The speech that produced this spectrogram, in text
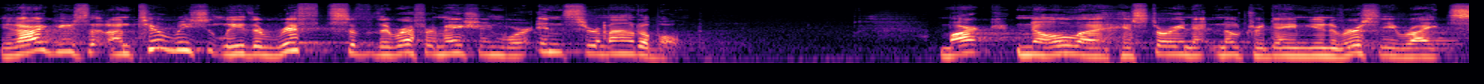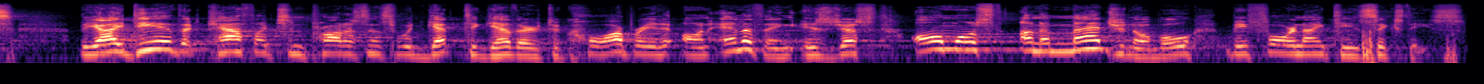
It argues that until recently, the rifts of the Reformation were insurmountable. Mark Noll, a historian at Notre Dame University, writes the idea that Catholics and Protestants would get together to cooperate on anything is just almost unimaginable before 1960s.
